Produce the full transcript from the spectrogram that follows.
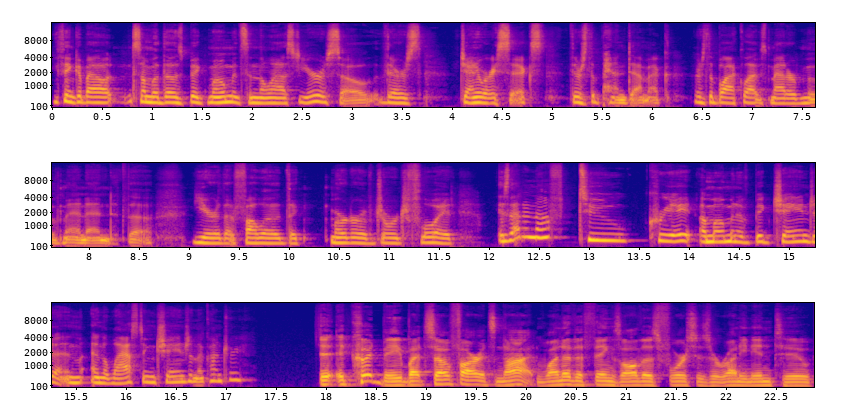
You think about some of those big moments in the last year or so. There's January 6th, there's the pandemic, there's the Black Lives Matter movement, and the year that followed the murder of George Floyd. Is that enough to create a moment of big change and, and a lasting change in the country? It, it could be, but so far it's not. One of the things all those forces are running into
